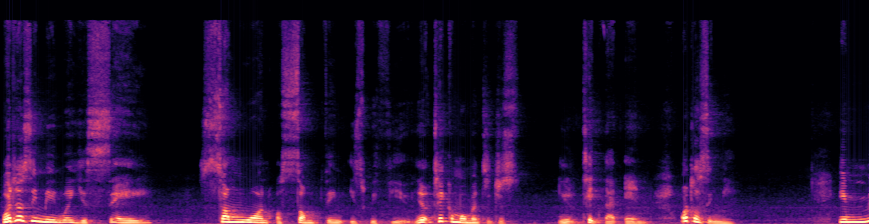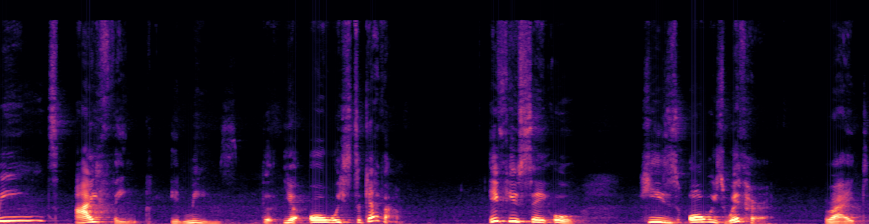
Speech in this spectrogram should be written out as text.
What does it mean when you say someone or something is with you? You know, take a moment to just you know take that in. What does it mean? It means, I think, it means that you're always together. If you say, oh, he's always with her, right?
